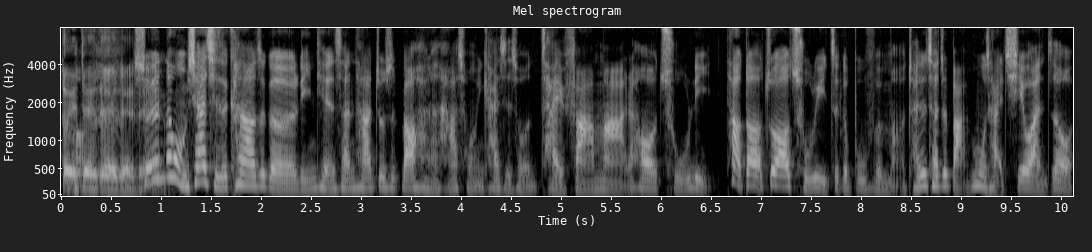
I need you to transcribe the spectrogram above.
对对对对。所以那我们现在其实看到这个林田山，它就是包含了它从一开始从采伐嘛，然后处理，它有到做到处理这个部分嘛？还是它就把木材切完之后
